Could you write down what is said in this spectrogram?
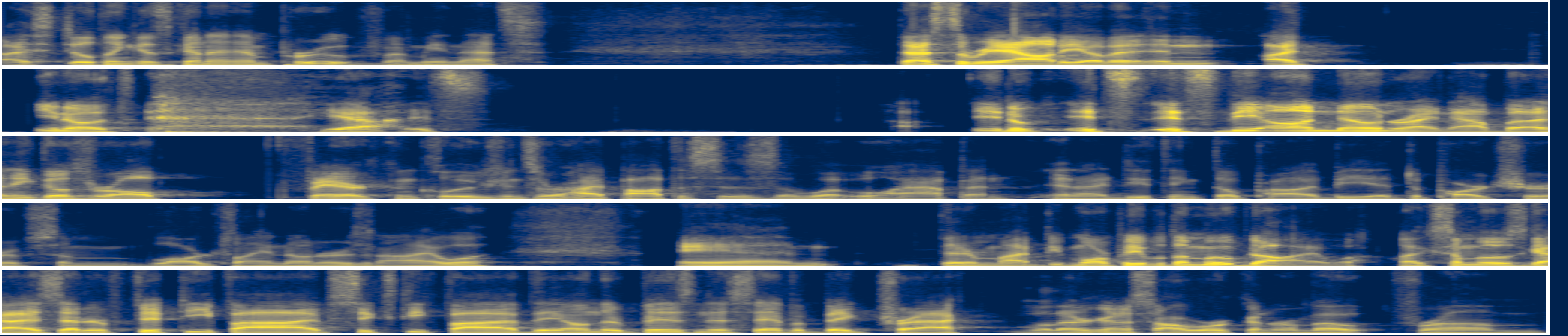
I still think it's going to improve. I mean, that's that's the reality of it. And I, you know, it's, yeah, it's it, it's it's the unknown right now. But I think those are all fair conclusions or hypotheses of what will happen. And I do think there'll probably be a departure of some large landowners in Iowa. And there might be more people that move to Iowa. Like some of those guys that are 55, 65, they own their business, they have a big track. Well, they're going to start working remote from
